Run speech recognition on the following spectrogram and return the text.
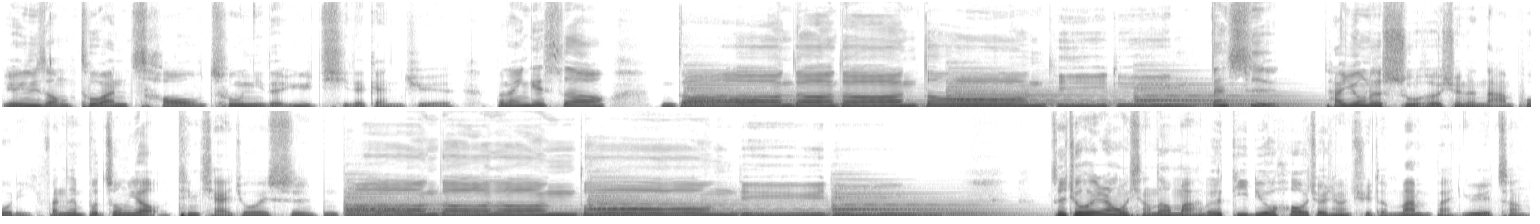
有一种突然超出你的预期的感觉，本来应该是要当当当当滴滴，但是他用了属和弦的拿破里，反正不重要，听起来就会是当当当当滴滴，这就会让我想到马勒第六号交响曲的慢板乐章。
